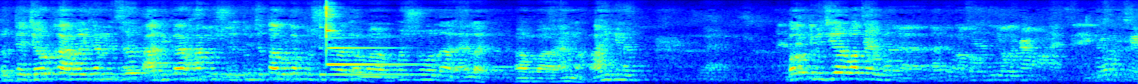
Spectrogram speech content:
तर त्याच्यावर कारवाई करण्याचा अधिकार हा तुमच्या तालुका पशुसंवर्धन ह्याला आहे, ह्यांना आहे की नाही? बघा तुम्ही जी आर वाचा एकदा. मला काय म्हणायचंय, जसे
